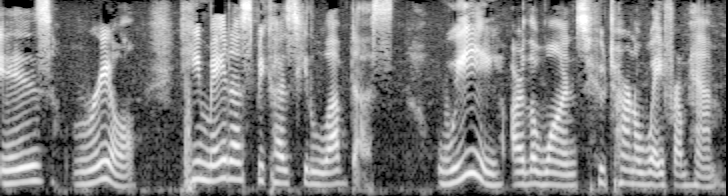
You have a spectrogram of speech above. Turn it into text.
is real. He made us because He loved us. We are the ones who turn away from Him.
